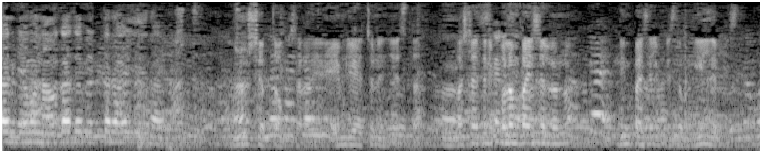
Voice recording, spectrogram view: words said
దానికి ఏమైనా అవకాశం ఇస్తారా లేదా? చూసి చెప్తాం సార్ అది ఏం చేయొచ్చు నేను చేస్తా. ఫస్ట్ అయితే కులం పొలం పైసలు దీని పైసలు ఇప్పిస్తాం. నీళ్ళు తెప్పిస్తాను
